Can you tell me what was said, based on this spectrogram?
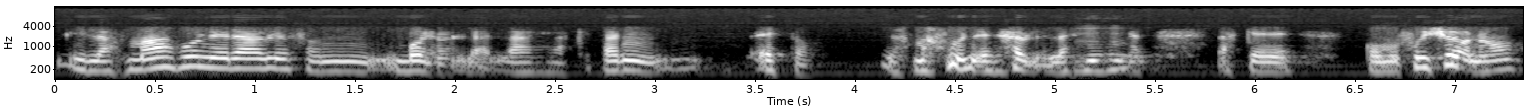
Y las más vulnerables son, bueno, las que están, esto, las más vulnerables, las niñas, las que, como fui yo, ¿no?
